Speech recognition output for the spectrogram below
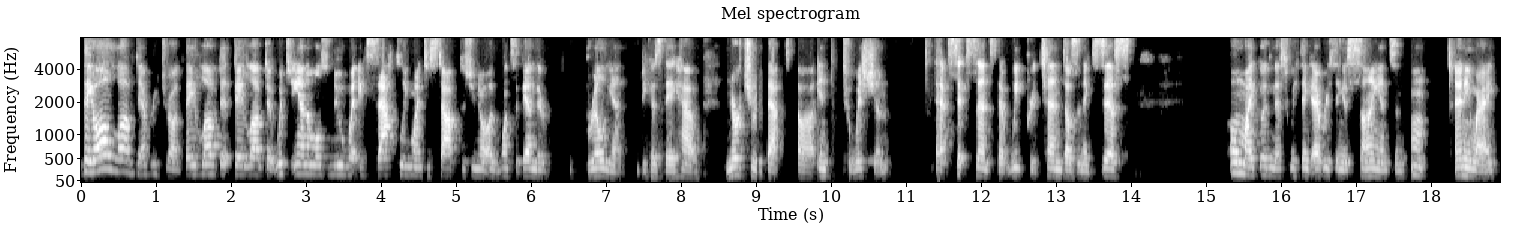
They all loved every drug. They loved it. They loved it. Which animals knew what, exactly when to stop? Because you know, once again, they're brilliant because they have nurtured that uh, intuition, that sixth sense that we pretend doesn't exist. Oh my goodness, we think everything is science. And mm, anyway,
